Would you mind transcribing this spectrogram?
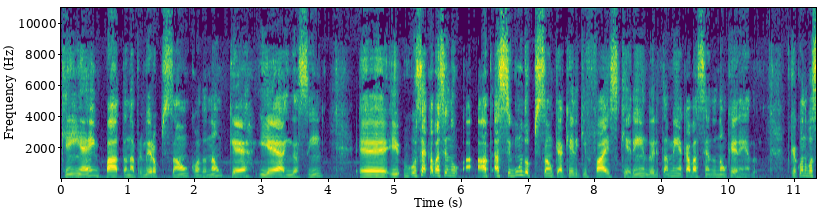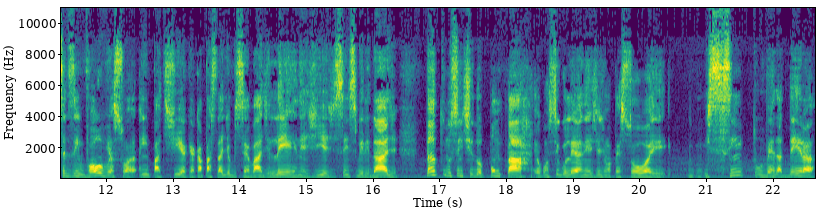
quem é empata na primeira opção, quando não quer e é ainda assim, é, e você acaba sendo a, a, segunda opção, que é aquele que faz querendo, ele também acaba sendo não querendo. Porque quando você desenvolve a sua empatia, que é a capacidade de observar, de ler energias, de sensibilidade, tanto no sentido apontar, eu consigo ler a energia de uma pessoa e, e sinto verdadeira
